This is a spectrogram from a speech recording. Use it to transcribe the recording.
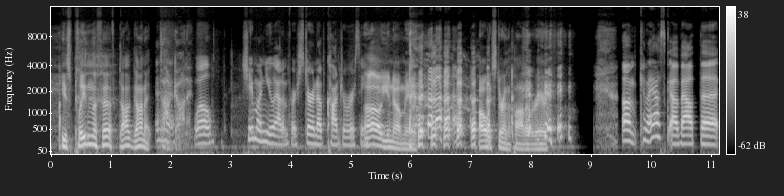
He's pleading the fifth. Doggone it. Doggone it. Well, shame on you, Adam, for stirring up controversy. Oh, you know me. Always stirring the pot over here. Um, can I ask about the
